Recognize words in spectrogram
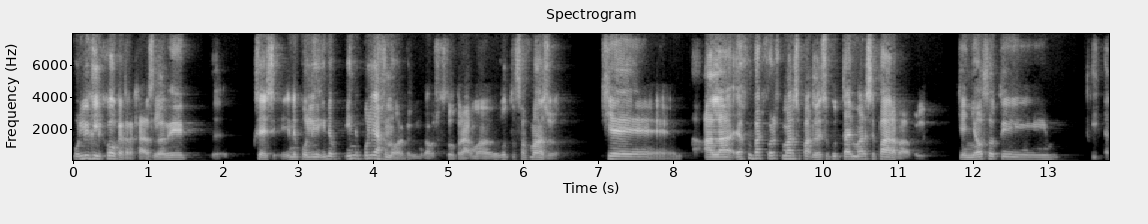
πολύ γλυκό καταρχάς. Δηλαδή, ε, ξέρεις, είναι πολύ, είναι, είναι πολύ αγνό, ρε παιδί μου, κάπως αυτό το πράγμα. Εγώ το θαυμάζω. Και... Αλλά έχουν υπάρχει φορές που μου άρεσε πάρα πολύ. Δηλαδή, στο Good Time μου άρεσε πάρα, πάρα πολύ και νιώθω ότι ε,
